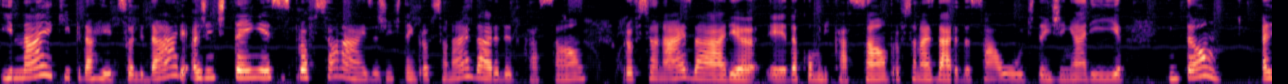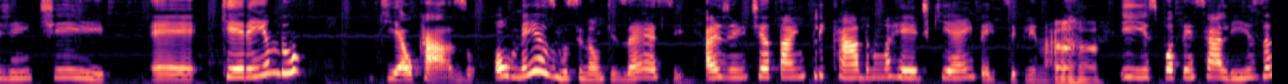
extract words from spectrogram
e na equipe da Rede Solidária, a gente tem esses profissionais. A gente tem profissionais da área da educação, profissionais da área eh, da comunicação, profissionais da área da saúde, da engenharia. Então, a gente, eh, querendo, que é o caso, ou mesmo se não quisesse, a gente ia estar implicado numa rede que é interdisciplinar Aham. e isso potencializa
